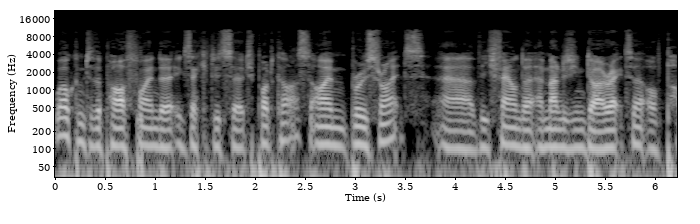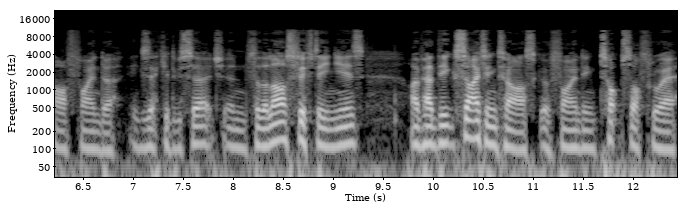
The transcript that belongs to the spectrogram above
Welcome to the Pathfinder Executive Search Podcast. I'm Bruce Wright, uh, the founder and managing director of Pathfinder Executive Search, and for the last 15 years, I've had the exciting task of finding top software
